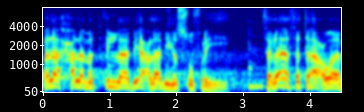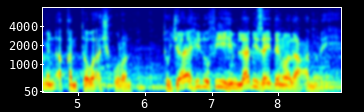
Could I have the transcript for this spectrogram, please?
فلا حلمت إلا بأعلامه الصفر ثلاثة أعوام أقمت وأشهرا تجاهد فيهم لا بزيد ولا عمري.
